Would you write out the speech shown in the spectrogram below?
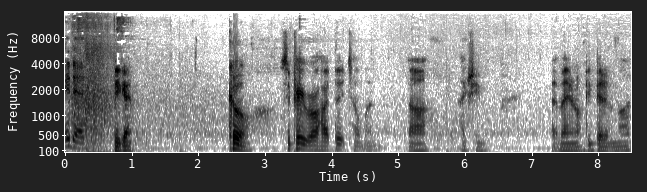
He did. There you go. Cool. Superior rawhide boots, oh man. Ah, actually, that may not be better than mine.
